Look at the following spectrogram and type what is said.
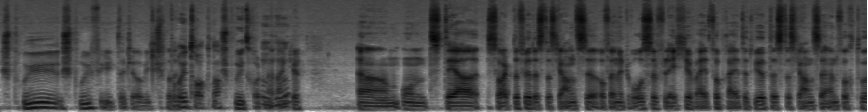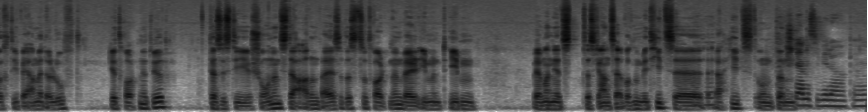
Sprüh, Sprühfilter, glaube ich. Sprühtrockner. Sprühtrockner, mhm. danke. Ähm, und der sorgt dafür, dass das Ganze auf eine große Fläche weit verbreitet wird, dass das Ganze einfach durch die Wärme der Luft getrocknet wird. Das ist die schonendste Art und Weise, das zu trocknen, weil eben, eben wenn man jetzt das Ganze einfach nur mit Hitze mhm. erhitzt und dann. Dann sterben sie wieder ab, ja.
